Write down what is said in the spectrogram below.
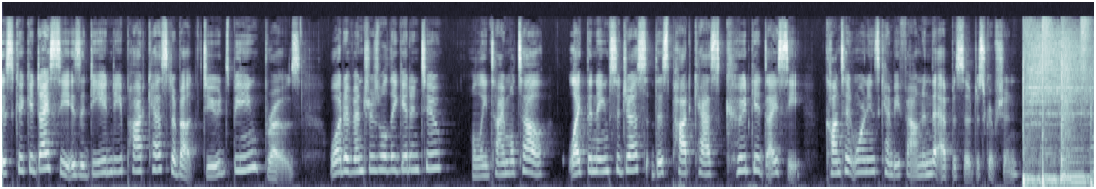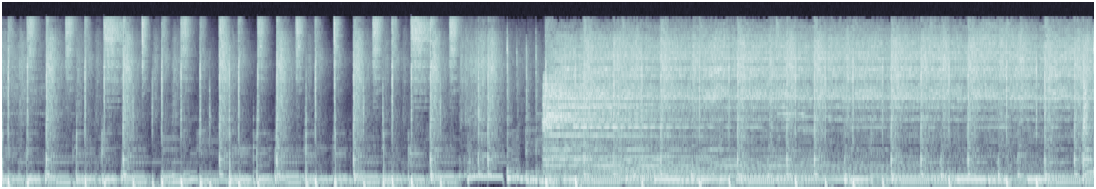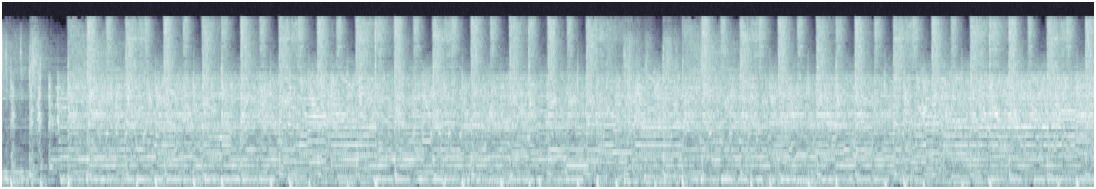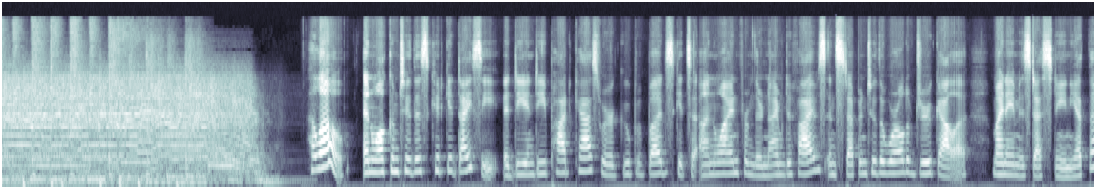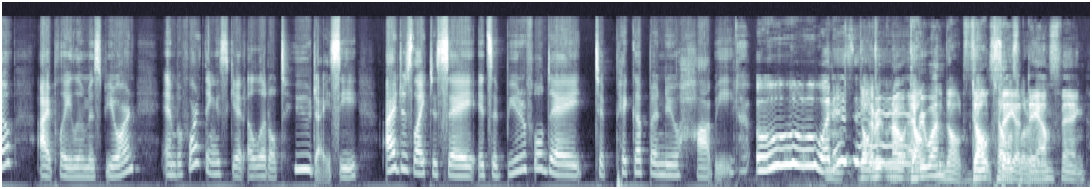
This Could Get Dicey is a D&D podcast about dudes being bros. What adventures will they get into? Only time will tell. Like the name suggests, this podcast could get dicey. Content warnings can be found in the episode description. And welcome to This Could Get Dicey, a D&D podcast where a group of buds get to unwind from their 9 to 5s and step into the world of Drew Gala. My name is Destiny Nieto. I play Lü'mis Bjorn, and before things get a little too dicey, I just like to say it's a beautiful day to pick up a new hobby. Ooh, what hmm. is it? Don't- Every, no, Don't- everyone. no, don't, don't tell say us a what damn is. thing.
